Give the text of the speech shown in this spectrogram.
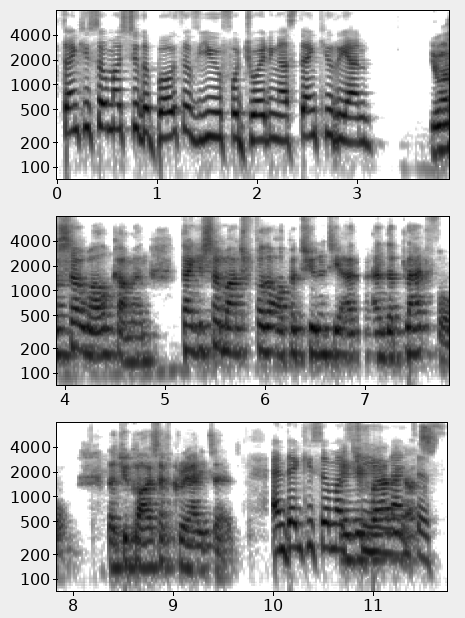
Thank you so much to the both of you for joining us. Thank you, Riaan. You are so welcome, and thank you so much for the opportunity and, and the platform that you guys have created. And thank you so much Thank to you you, for having Nantes. us.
